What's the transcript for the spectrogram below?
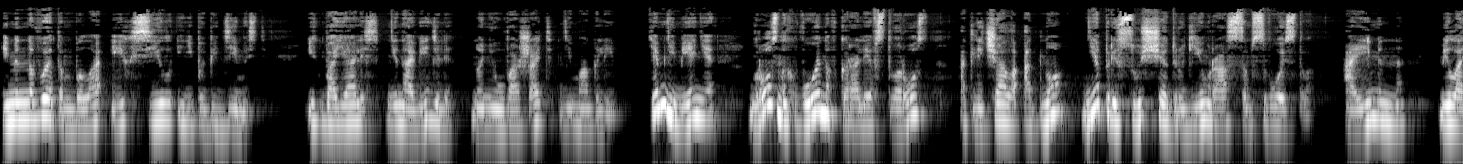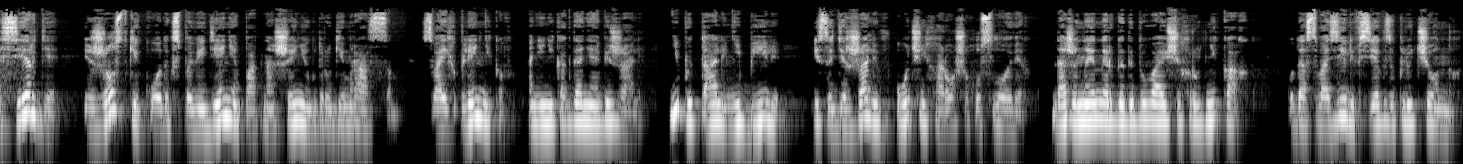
Именно в этом была их сила и непобедимость. Их боялись, ненавидели, но не уважать не могли. Тем не менее, грозных воинов королевства Роз отличало одно не присущее другим расам свойство, а именно милосердие и жесткий кодекс поведения по отношению к другим расам. Своих пленников они никогда не обижали, не пытали, не били и содержали в очень хороших условиях. Даже на энергодобывающих рудниках, куда свозили всех заключенных,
